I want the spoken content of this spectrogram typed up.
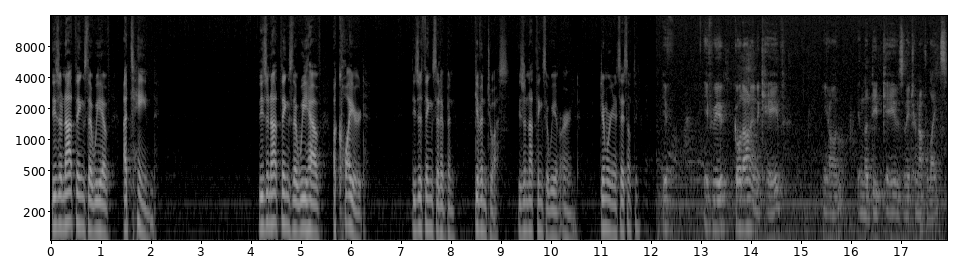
These are not things that we have attained. These are not things that we have acquired. These are things that have been given to us. These are not things that we have earned. Jim, were you going to say something? If, if we go down in a cave, you know, in the deep caves and they turn off the lights,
